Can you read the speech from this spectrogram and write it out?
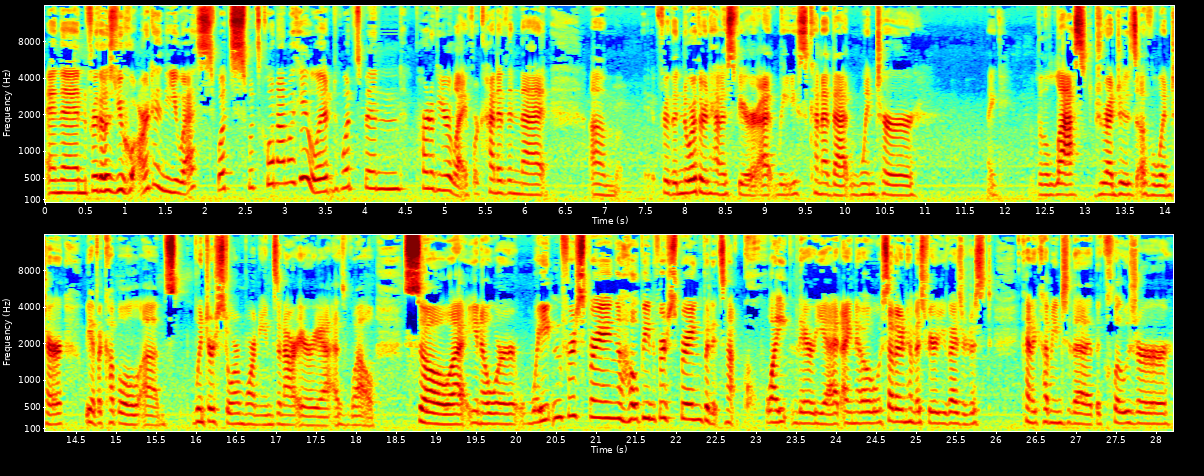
And then for those of you who aren't in the US, what's what's going on with you? What, what's been part of your life? We're kind of in that, um, for the Northern Hemisphere at least, kind of that winter, like the last dredges of winter. We have a couple um, winter storm warnings in our area as well. So, uh, you know, we're waiting for spring, hoping for spring, but it's not quite there yet. I know Southern Hemisphere, you guys are just kind of coming to the, the closure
